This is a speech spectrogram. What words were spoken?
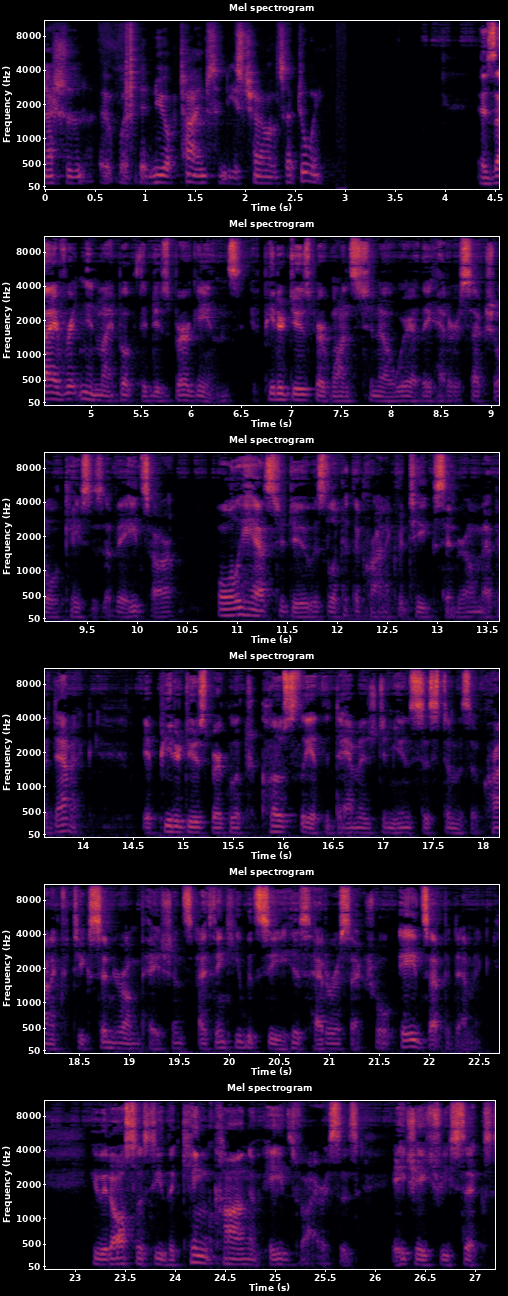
national, uh, what the New York Times and these journals are doing. As I have written in my book, The Duesbergians, if Peter Duesberg wants to know where the heterosexual cases of AIDS are, all he has to do is look at the chronic fatigue syndrome epidemic. If Peter Duesberg looked closely at the damaged immune systems of chronic fatigue syndrome patients, I think he would see his heterosexual AIDS epidemic. He would also see the King Kong of AIDS viruses, HHV6,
